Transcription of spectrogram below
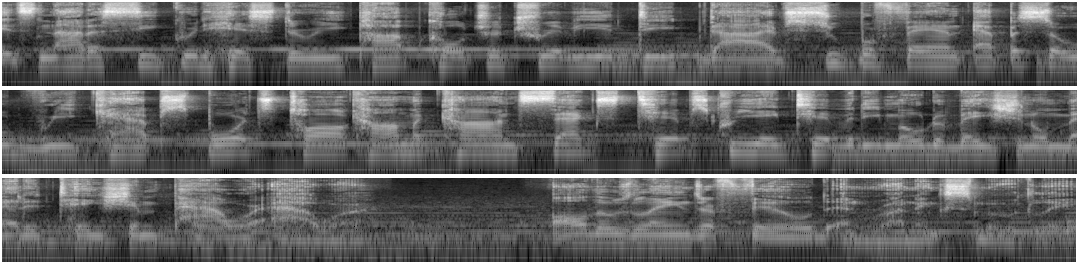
It's not a secret history, pop culture trivia deep dive, super fan episode recap, sports talk, Comic Con, sex tips, creativity, motivational meditation, power hour. All those lanes are filled and running smoothly.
